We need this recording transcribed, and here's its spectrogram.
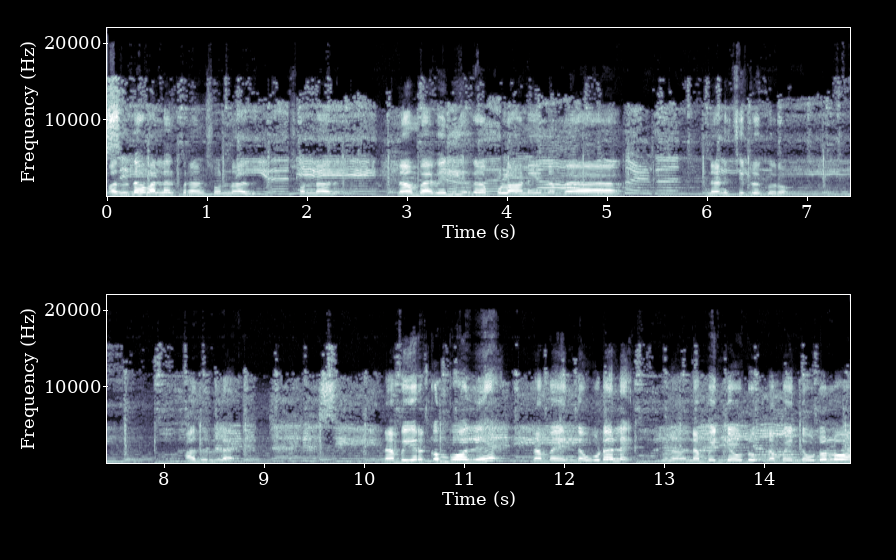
அதுதான் வள்ளல் பிரான் சொன்னார். சொன்னார். நம்ம வெளியே இருக்கிற புலானை நம்ம நினச்சிட்டு இருக்கிறோம். அது இல்லை. நம்ம இருக்கும்போது நம்ம இந்த உடலை நம்ம இந்த உடு நம்ம இந்த உடலோட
